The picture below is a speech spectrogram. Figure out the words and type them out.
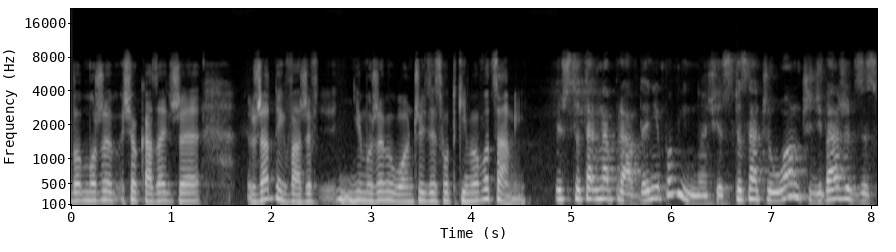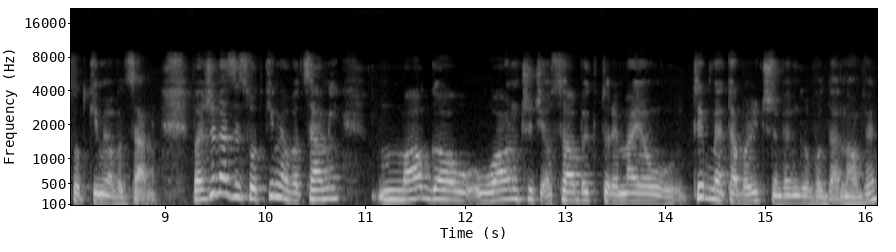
Bo może się okazać, że żadnych warzyw nie możemy łączyć ze słodkimi owocami. Wiesz co, tak naprawdę nie powinno się. To znaczy łączyć warzyw ze słodkimi owocami. Warzywa ze słodkimi owocami mogą łączyć osoby, które mają typ metaboliczny węglowodanowy,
